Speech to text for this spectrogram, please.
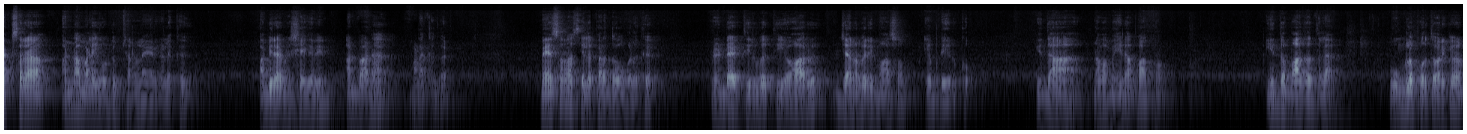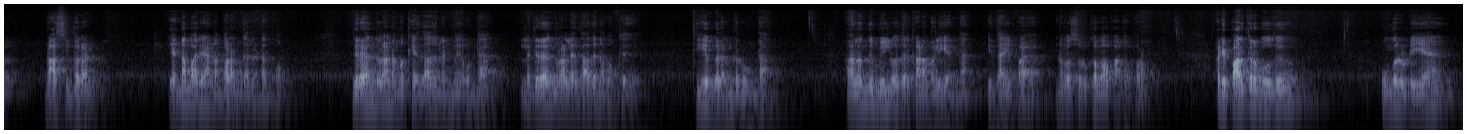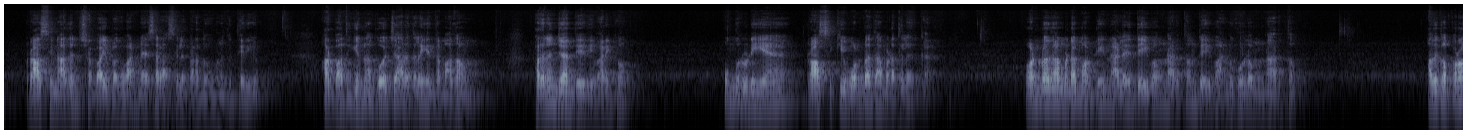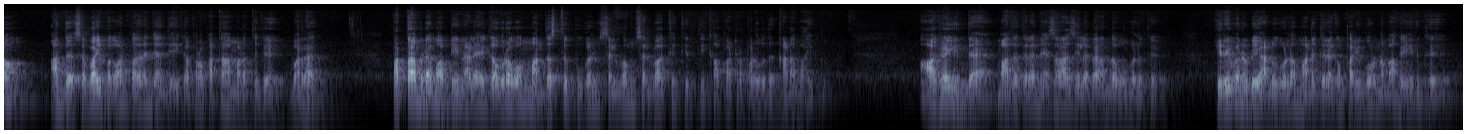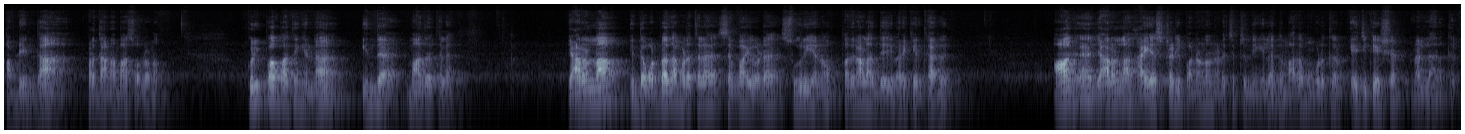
Akshara Annamalai YouTube channel நேயர்களுக்கு அபிராமி சேகரின் அன்பான வணக்கங்கள். மேசராசியில் பிறந்தவங்களுக்கு ரெண்டாயிரத்தி இருபத்தி ஆறு ஜனவரி மாதம் எப்படி இருக்கும்? இதுதான் நம்ம மெயினாக பார்க்குறோம். இந்த மாதத்தில் உங்களை பொறுத்த வரைக்கும் ராசி பலன் என்ன மாதிரியான பலன்கள் நடக்கும்? கிரகங்களால் நமக்கு ஏதாவது நன்மை உண்டா? இல்லை கிரகங்களால் ஏதாவது நமக்கு தீய பலன்கள் உண்டா? அதுலேருந்து மீள்வதற்கான வழி என்ன? இதுதான் இப்போ நம்ம சுருக்கமாக பார்க்க போகிறோம் அப்படி பார்க்குற போது உங்களுடைய ராசிநாதன் செவ்வாய் பகவான் மேச ராசியில் பிறந்தவங்களுக்கு தெரியும். அவர் பார்த்திங்கன்னா கோச்சாரத்தில் இந்த மாதம் பதினஞ்சாம் தேதி வரைக்கும் உங்களுடைய ராசிக்கு ஒன்பதாம் இடத்துல இருக்கார். ஒன்பதாம் இடம் அப்படின்னாலே தெய்வம்னு அர்த்தம் தெய்வ அனுகூலம்னு அர்த்தம். அதுக்கப்புறம் அந்த செவ்வாய் பகவான் பதினஞ்சாம் தேதிக்கு அப்புறம் பத்தாம் இடத்துக்கு வர்றார். பத்தாம் இடம் அப்படின்னாலே கௌரவம் அந்தஸ்து புகழ் செல்வம் செல்வாக்கு கீர்த்தி காப்பாற்றப்படுவதற்கான வாய்ப்பு. ஆக இந்த மாதத்தில் மேசராசியில் பிறந்த உங்களுக்கு இறைவனுடைய அனுகூலம் அனுகிரகம் பரிபூர்ணமாக இருக்குது அப்படின்னு தான் பிரதானமாக சொல்லணும். குறிப்பாக பார்த்திங்கன்னா இந்த மாதத்தில் யாரெல்லாம் இந்த ஒன்பதாம் இடத்துல செவ்வாயோட சூரியனும் பதினாலாம் தேதி வரைக்கும் இருக்கார் ஆக யாரெல்லாம் ஹையர் ஸ்டடி பண்ணணும்னு நினச்சிட்டு இருந்தீங்களோ இந்த மதம் உங்களுக்கு எஜுகேஷன் நல்லா இருக்குது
